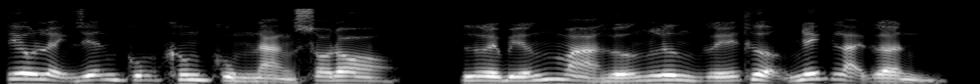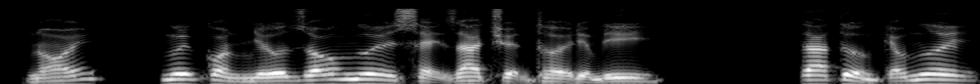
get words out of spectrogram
Tiêu lệnh diễn cũng không cùng nàng so đo, lười biếng mà hướng lưng ghế thượng nhích lại gần, nói, ngươi còn nhớ rõ ngươi xảy ra chuyện thời điểm đi. Ta tưởng kéo ngươi,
